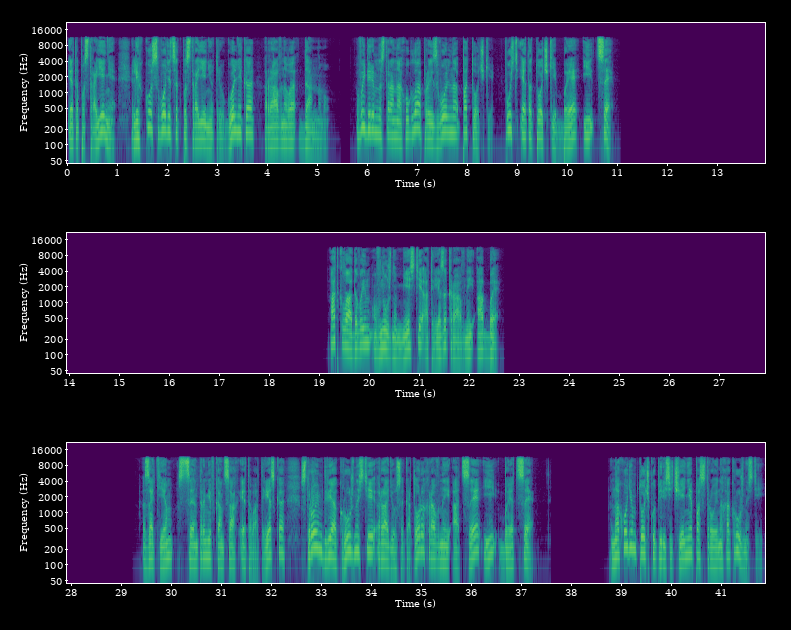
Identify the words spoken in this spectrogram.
Это построение легко сводится к построению треугольника, равного данному. Выберем на сторонах угла произвольно по точке. Пусть это точки B и C. Откладываем в нужном месте отрезок, равный АБ. Затем с центрами в концах этого отрезка строим две окружности, радиусы которых равны АС и БС. Находим точку пересечения построенных окружностей.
